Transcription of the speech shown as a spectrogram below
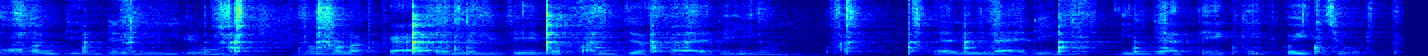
ഓറഞ്ചിന്റെ നീരും നമ്മളെ കാരമൽ ചെയ്ത പഞ്ചസാരയും എല്ലാവരെയും ഇതിന്റെ അകത്തേക്ക് ഒഴിച്ചു കൊടുത്തു.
